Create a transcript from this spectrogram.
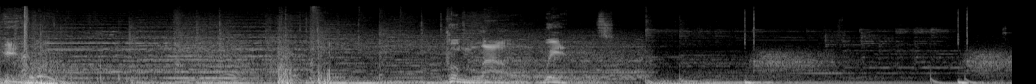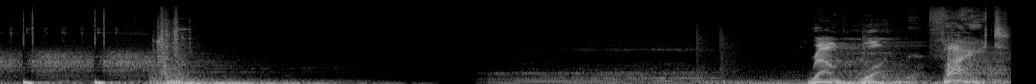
Him! Kung Lao wins. Round one, fight!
